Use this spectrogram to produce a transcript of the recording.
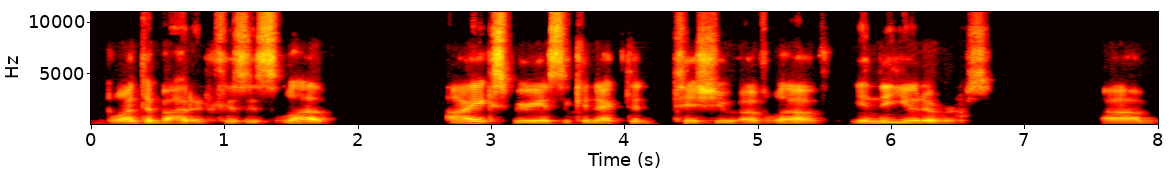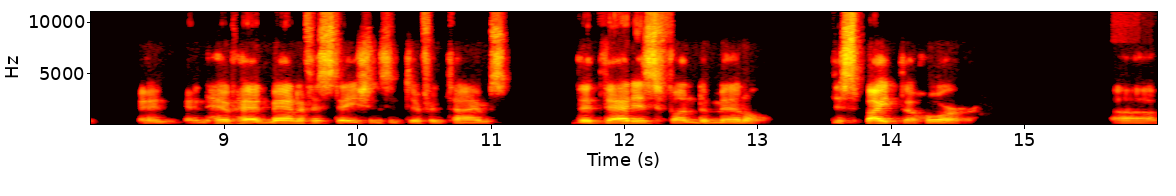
blunt about it because it's love. I experience the connected tissue of love in the universe, um, and and have had manifestations at different times that that is fundamental, despite the horror, uh,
